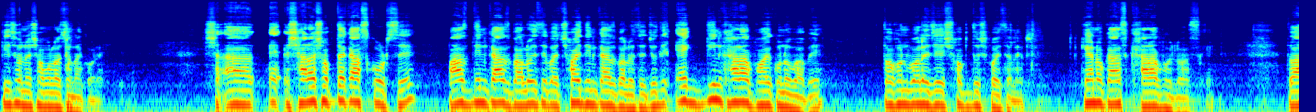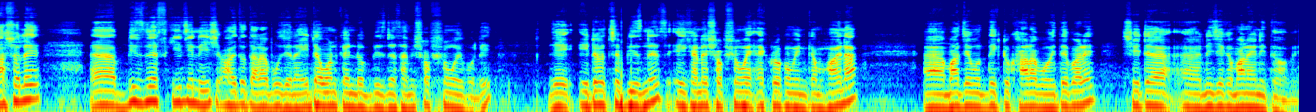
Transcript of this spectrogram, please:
পিছনে সমালোচনা করে। সা- সারা সপ্তাহ কাজ করছে, পাঁচ দিন কাজ ভালো হয়েছে বা ছয় দিন কাজ ভালো হয়েছে, যদি একদিন খারাপ হয় কোনোভাবে, তখন বলে যে সব দুষ ফয়সালের। কেন কাজ খারাপ হলো আজকে? তো আসলে বিজনেস কি জিনিস হয়তো তারা বুঝে না, এটা ওয়ান কাইন্ড অফ বিজনেস আমি সবসময় বলি, যে এটা হচ্ছে বিজনেস এইখানে সবসময় একরকম ইনকাম হয় না। মাঝে মধ্যে একটু খারাপ হইতে পারে, সেটা নিজেকে মানিয়ে নিতে হবে।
